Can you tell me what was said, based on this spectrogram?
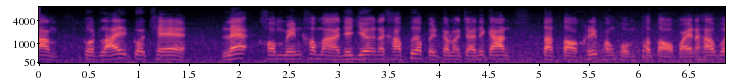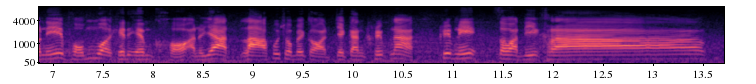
าม กดไลค์กดแชร์ และคอมเมนต์เข้ามาเยอะๆนะครับ เพื่อเป็นกำลังใจในการตัดต่อคลิปของผมต่อๆไปนะครับ วันนี้ผมหมวด KTM ขออนุญาตลาผู้ชมไปก่อน เจอกันคลิปหน้า คลิปนี้ สวัสดีครับ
